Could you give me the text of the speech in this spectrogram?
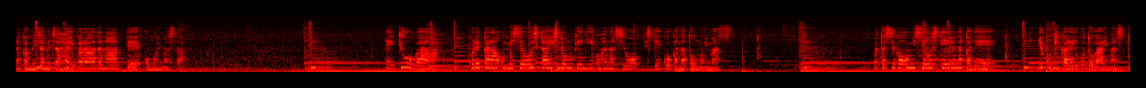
なんかめちゃめちゃハイカラーだなって思いました。え今日はこれからお店をしたい人向けにお話をしていこうかなと思います。私がお店をしている中でよく聞かれることがありまして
